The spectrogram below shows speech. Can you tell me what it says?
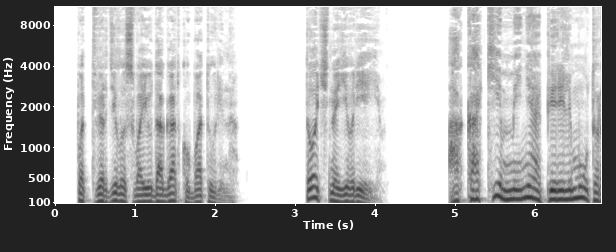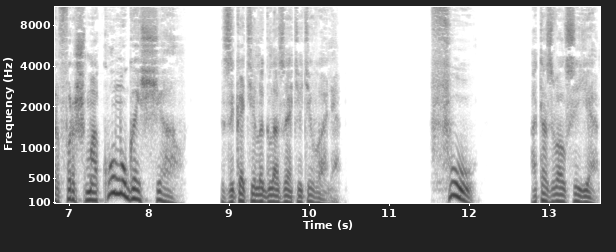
— подтвердила свою догадку Батурина. — Точно евреи. «А каким меня перельмутер форшмаком угощал?» — закатила глаза тетя Валя. «Фу!» — отозвался я.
